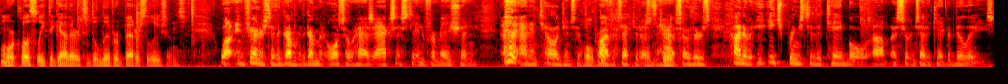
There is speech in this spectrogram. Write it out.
more closely together to deliver better solutions? Well, in fairness to the government, the government also has access to information and intelligence that the, private sector doesn't have. So there's kind of, each brings to the table um, a certain set of capabilities.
